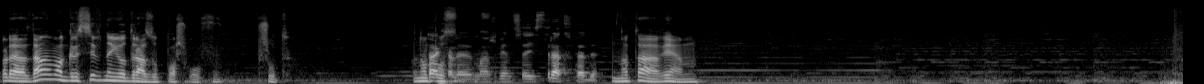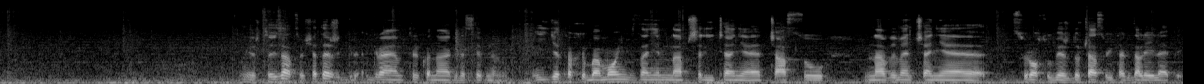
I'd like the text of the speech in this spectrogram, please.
Cholera, dałem agresywne i od razu poszło w przód. No, tak, pos- ale masz więcej strat wtedy. no tak, wiem. Wiesz, coś za coś. Ja też gr grałem tylko na agresywnym. Idzie to chyba moim zdaniem na przeliczenie czasu, na wymęczenie surowców, wiesz, do czasu i tak dalej lepiej.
